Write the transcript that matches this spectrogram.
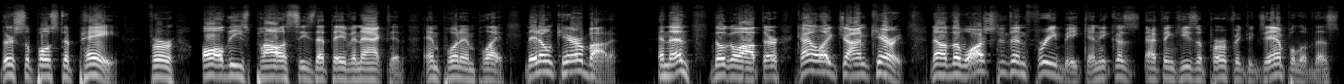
they're supposed to pay for all these policies that they've enacted and put in play. They don't care about it. And then they'll go out there, kind of like John Kerry. Now, the Washington Free Beacon, because I think he's a perfect example of this,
